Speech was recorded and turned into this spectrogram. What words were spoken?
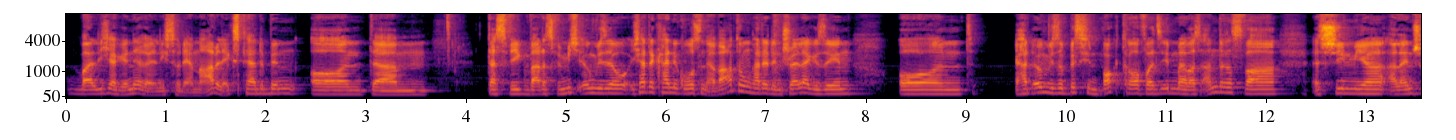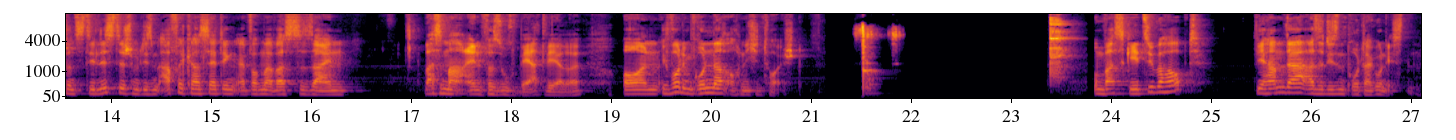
weil ich ja generell nicht so der Marvel-Experte bin. Und ähm, deswegen war das für mich irgendwie so, ich hatte keine großen Erwartungen, hatte den Trailer gesehen und er hat irgendwie so ein bisschen Bock drauf, weil es eben mal was anderes war. Es schien mir allein schon stilistisch mit diesem Afrika-Setting einfach mal was zu sein, was mal ein Versuch wert wäre. Und ich wurde im Grunde nach auch nicht enttäuscht. Um was geht's überhaupt? Wir haben da also diesen Protagonisten.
